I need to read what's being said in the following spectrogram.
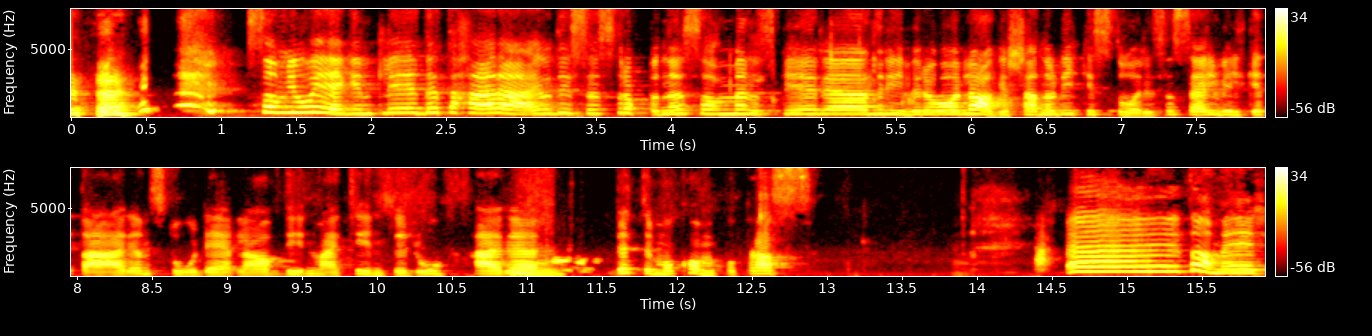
Som jo egentlig Dette her er jo disse stroppene som mennesker eh, driver og lager seg når de ikke står i seg selv, hvilket er en stor del av din vei til indre ro. Her, eh, mm. Dette må komme på plass. Eh, damer,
